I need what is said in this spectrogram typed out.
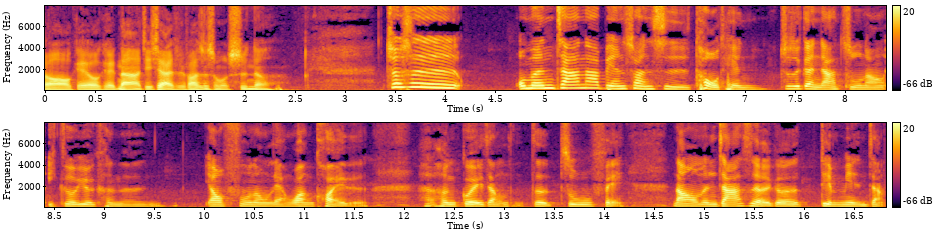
哦，OK OK，那接下来是发生什么事呢？就是我们家那边算是透天，就是跟人家租，然后一个月可能要付那种两万块的，很很贵这样子的租费。然后我们家是有一个店面这样。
